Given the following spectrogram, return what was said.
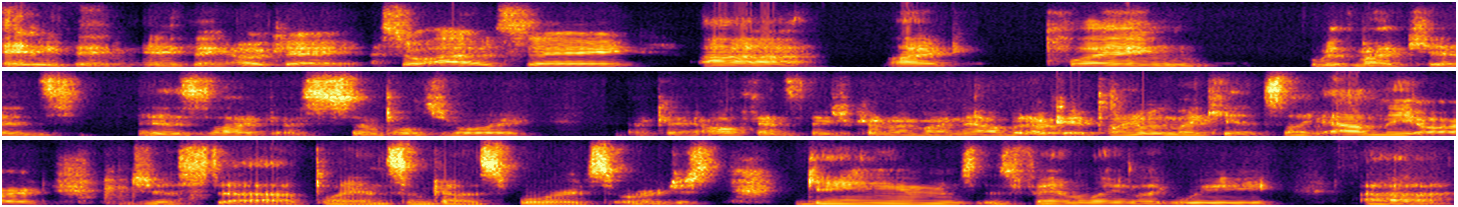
Anything, anything. Okay. So I would say uh like playing with my kids is like a simple joy. okay, all kinds of things are coming to my mind now. But okay, playing with my kids, like out in the yard, just uh, playing some kind of sports or just games as family. Like we uh,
